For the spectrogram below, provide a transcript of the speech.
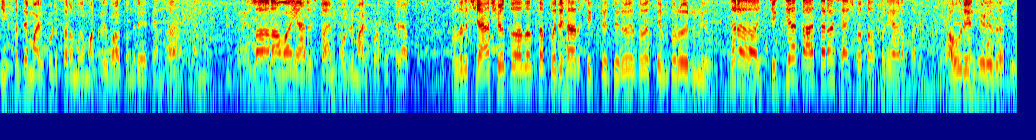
ಈಗ ಸದ್ಯ ಮಾಡಿಕೊಡ್ರಿ ಸರ್ ನಮಗೆ ಮಕ್ಳಿಗೆ ಭಾಳ ತೊಂದರೆ ಐತೆ ಅಂದ. ಇಲ್ಲ ನಾವು ಎರಡು ದಿವ್ಸ ಟೈಮ್ ಕೊಡ್ರಿ ಮಾಡಿ ಕೊಡ್ತೀನಿ ಅಂತ ಹೇಳ್ಯಾರ ಸರ್. ಅಂದ್ರೆ ಶಾಶ್ವತವಾದಂಥ ಪರಿಹಾರ ಸಿಗ್ತೈತಿ ಅಥವಾ ಟೆಂಪರರಿ ನೀವು? ಸರ್ ಜಿಗ್ಜಾಕ್ ಆ ಥರ ಶಾಶ್ವತ ಪರಿಹಾರ ಸರ್ ಅವ್ರೇನು ಹೇಳಿದಾರೆ ರೀ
